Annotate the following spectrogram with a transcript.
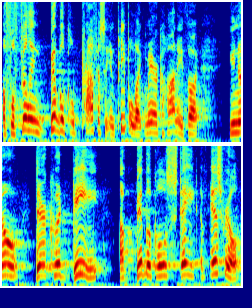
of fulfilling biblical prophecy. And people like Meir Kahane thought, you know, there could be a biblical state of Israel,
